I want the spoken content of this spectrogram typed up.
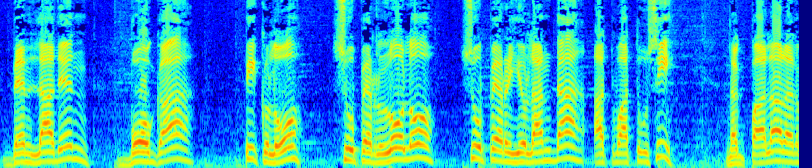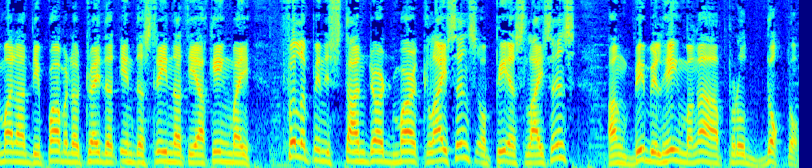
Ben Laden, Boga, Piccolo, Super Lolo, Super Yolanda at Watusi. Nagpaalala naman ang Department of Trade and Industry na tiyaking may Philippine Standard Mark License o PS License ang bibilhing mga produkto.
